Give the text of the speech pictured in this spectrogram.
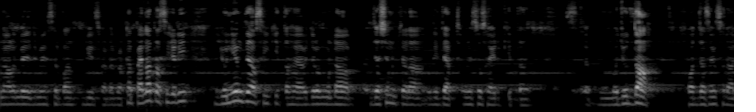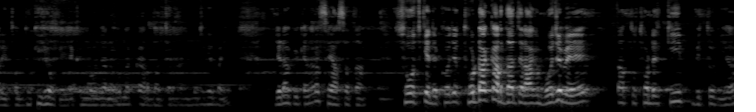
ਨਾਲ ਮੇਰੇ ਜਿਵੇਂ ਸਰਪੰਚ ਵੀ ਸਾਡਾ ਬੈਠਾ। ਪਹਿਲਾਂ ਤਾਂ ਅਸੀਂ ਜਿਹੜੀ ਯੂਨੀਅਨ 'ਤੇ ਅਸੀਂ ਕੀਤਾ ਹੋਇਆ, ਜਦੋਂ ਮੁੰਡਾ ਜਸ਼ਨ ਵਿਚਾਰਾ ਉਹਦੀ ਡੈਥ ਹੋਈ ਸੁਸਾਈਡ ਕੀਤਾ ਮੌਜੂਦਾ ਫੌਜਾ ਸਿੰਘ ਸਰਾਰੀ ਤੋਂ ਦੁਖੀ ਹੋ ਕੇ ਇੱਕ ਨੌਜਵਾਨ ਉਹਨਾਂ ਘਰ ਦਾ ਚਿਰਾਗ ਬੁਝ ਗਿਆ ਬਾਈ। ਜਿਹੜਾ ਕੋਈ ਕਹਿੰਦਾ ਨਾ ਸਿਆਸਤ ਆ, ਸੋਚ ਕੇ ਦੇਖੋ, ਜੇ ਤੁਹਾਡਾ ਘਰ ਦਾ ਚਿਰਾਗ ਬੁਝਵੇ ਤਾਂ ਤੁਹਾਡੇ ਕੀ ਬੀਤੂਗੀ, ਹਾਂ?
